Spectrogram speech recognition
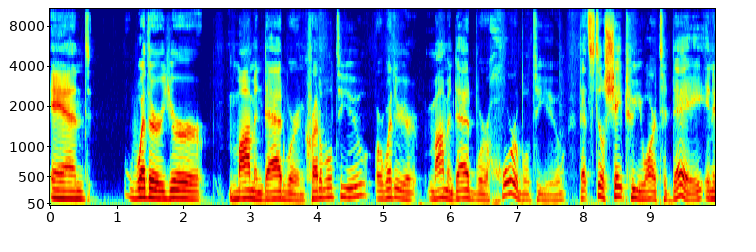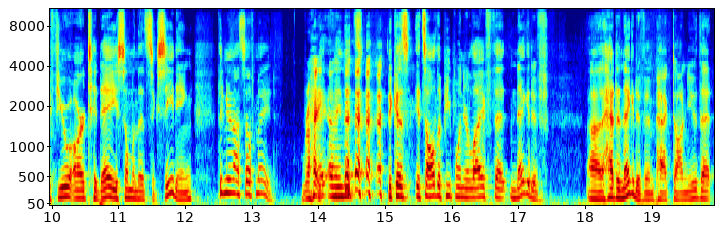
And whether your mom and dad were incredible to you or whether your mom and dad were horrible to you, that still shaped who you are today. And if you are today someone that's succeeding, then you're not self made. right. I, I mean, that's because it's all the people in your life that negative. Uh, had a negative impact on you that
